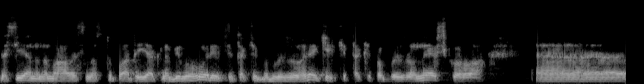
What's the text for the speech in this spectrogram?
Росіяни намагалися наступати як на Білогорівці, так і поблизу Греківки, так і поблизу Невського. Е,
